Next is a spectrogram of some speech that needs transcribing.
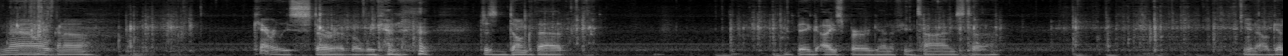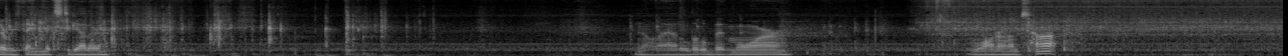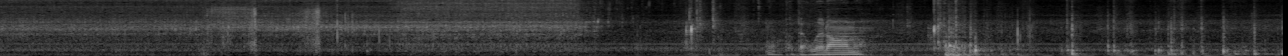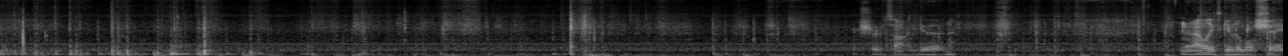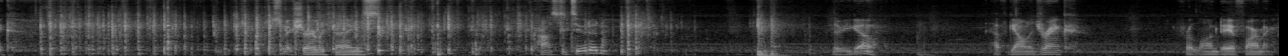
Now we're gonna can't really stir it, but we can just dunk that big iceberg in a few times to, you know, get everything mixed together. And I'll add a little bit more water on top. That lid on. Make sure it's on good. And then I like to give it a little shake. Just make sure everything's constituted. There you go. Half a gallon of drink for a long day of farming.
